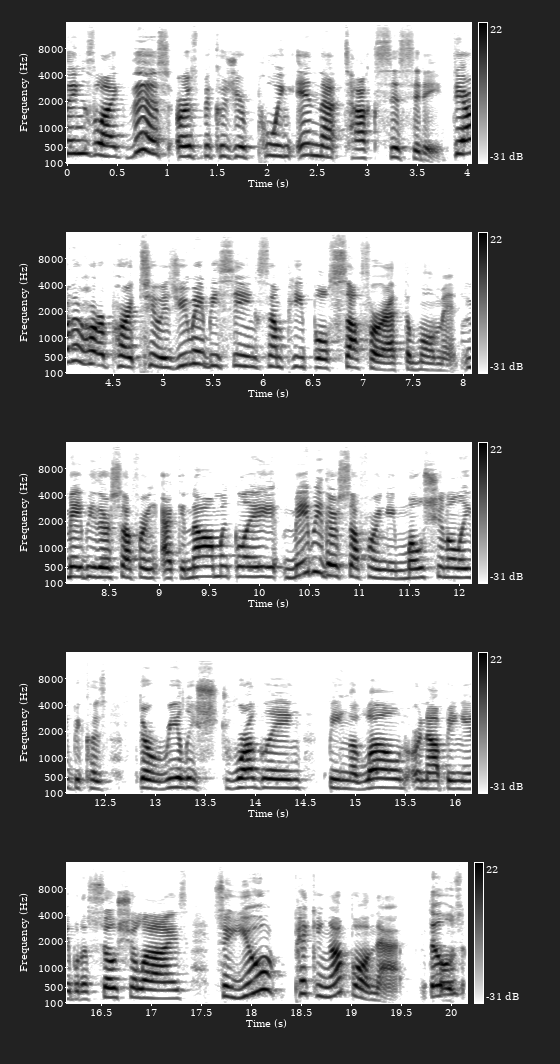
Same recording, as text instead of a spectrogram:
things like this or is because you're pulling in that toxicity. The other hard part too is you may be seeing some people suffer at the moment. Maybe they're suffering economically, maybe they're suffering emotionally because they're really struggling being alone or not being able to socialize. So you're picking up on that. Those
